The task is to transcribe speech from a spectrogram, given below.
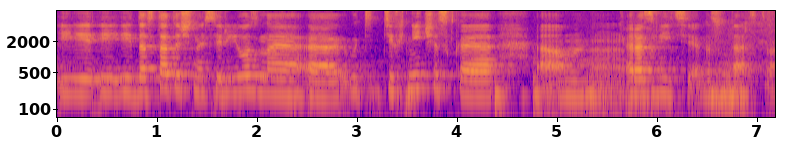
и, и, и достаточно серьезное э, техническое развитие государства.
